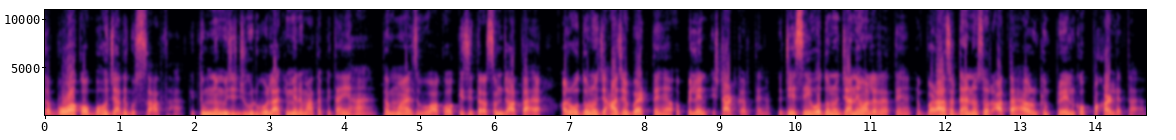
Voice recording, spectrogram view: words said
तब बुआ को बहुत ज़्यादा गुस्सा आता है कि तुमने मुझे झूठ बोला कि मेरे माता पिता यहाँ है। तब माइल्स बुआ को किसी तरह समझाता है और वो दोनों जहाज़ में बैठते हैं और प्लेन स्टार्ट करते हैं। तो जैसे ही वो दोनों जाने वाले रहते हैं बड़ा सा डायनासोर आता है और उनके प्लेन को पकड़ लेता है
